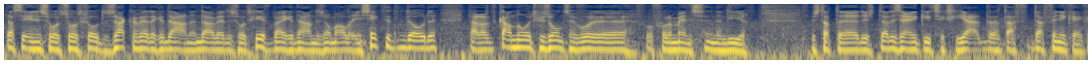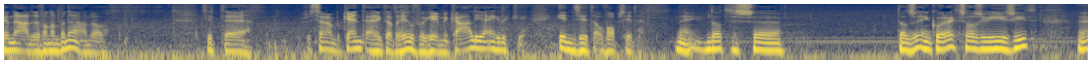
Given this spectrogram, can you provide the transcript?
dat ze in een soort, soort grote zakken werden gedaan en daar werd een soort gif bij gedaan... dus om alle insecten te doden. Nou, dat kan nooit gezond zijn voor, uh, voor, voor, een mens en een dier. Dus dat, uh, dus dat is eigenlijk iets, ik zeg, ja, dat, dat, dat vind ik een genade van een banaan wel. Het zit, het is dan bekend eigenlijk dat er heel veel chemicaliën eigenlijk in zitten of op zitten. Nee, dat is, uh, dat is incorrect zoals u hier ziet. Uh,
